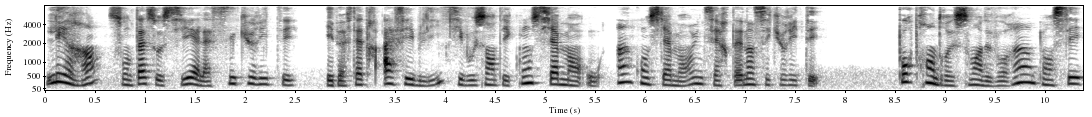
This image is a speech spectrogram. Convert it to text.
les reins sont associés à la sécurité et peuvent être affaiblis si vous sentez consciemment ou inconsciemment une certaine insécurité. Pour prendre soin de vos reins, pensez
